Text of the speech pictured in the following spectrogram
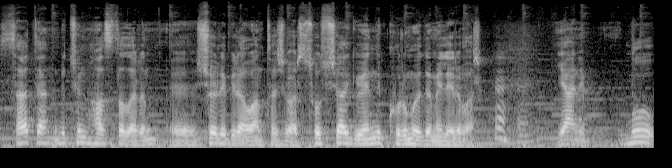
Zaten bütün hastaların e, şöyle bir avantajı var. Sosyal Güvenlik Kurumu ödemeleri var. Yani bu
